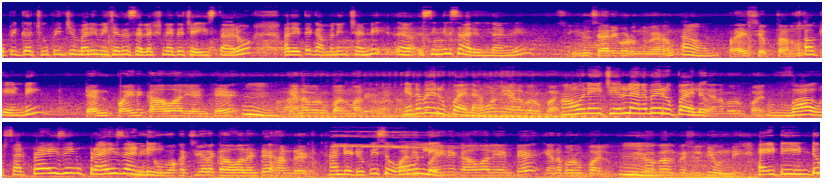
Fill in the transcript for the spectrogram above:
ఓపిక్గా చూపించి మరి మీ చేత సెలెక్షన్ అయితే చేయిస్తారు. అదైతే గమనించండి. సింగిల్ సారీ ఉందండి సింగిల్ శారీ కూడా ఉంది మేడం. ప్రైస్ చెప్తాను. ఓకే అండి. టెన్ పైన కావాలి అంటే. ఎనభై రూపాయలు మాత్రమే. ఎనభై రూపాయల? ఓన్లీ ఎనభై రూపాయలు. అవునే చీరలు ఎనభై రూపాయలు. ఎనభై రూపాయలు. వావ్ సర్ప్రైజింగ్ ప్రైజ్ అండి. మీకు ఒక చీర కావాలంటే హండ్రెడ్. హండ్రెడ్ రూపీస్ ఓన్లీ. పైన కావాలి అంటే ఎనభై రూపాయలు. వీడియో కాల్ ఫెసిలిటీ ఉంది. ఎయిటీ ఇంటూ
